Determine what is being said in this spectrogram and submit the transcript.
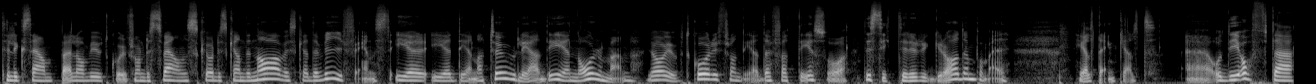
Till exempel om vi utgår ifrån det svenska och det skandinaviska där vi finns, är, är det naturliga, det är normen. Jag utgår ifrån det därför att det är så, det sitter i ryggraden på mig. Helt enkelt. Eh, och det är ofta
